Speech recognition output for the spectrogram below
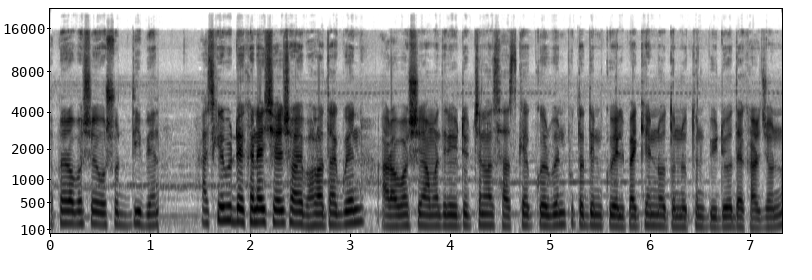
আপনারা অবশ্যই ওষুধ দিবেন। আজকের ভিডিও এখানে শেষ। হয় ভালো থাকবেন। আর অবশ্যই আমাদের ইউটিউব চ্যানেল সাবস্ক্রাইব করবেন। প্রতিদিন কোয়েল পাখির নতুন নতুন ভিডিও দেখার জন্য।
